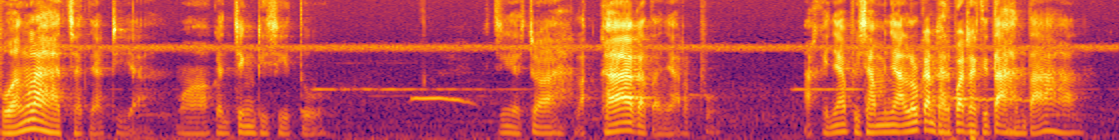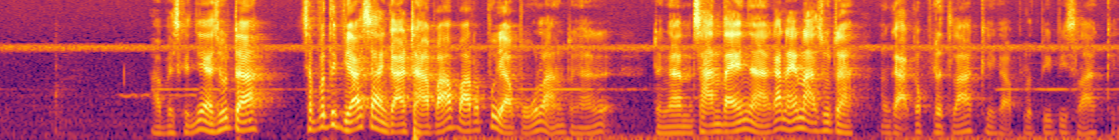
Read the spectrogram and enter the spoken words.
buanglah hajatnya dia. Mau kencing di situ. Kencing ya sudah lega katanya Rebo. Akhirnya bisa menyalurkan daripada ditahan-tahan. Habis kencing ya sudah. Seperti biasa nggak ada apa-apa. Rebo ya pulang dengan dengan santainya. Kan enak sudah nggak kebelet lagi nggak kebelet pipis lagi.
